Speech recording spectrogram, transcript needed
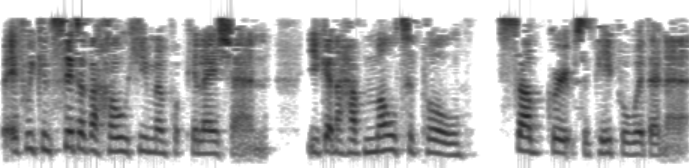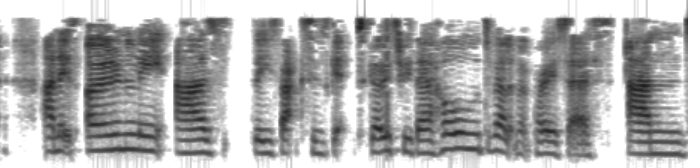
But if we consider the whole human population, you're going to have multiple subgroups of people within it. And it's only as these vaccines get to go through their whole development process and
